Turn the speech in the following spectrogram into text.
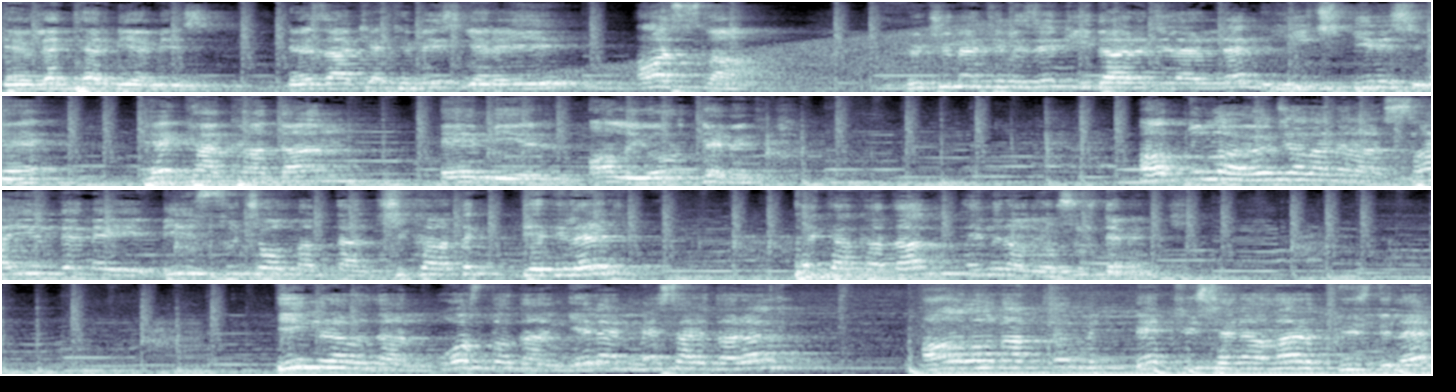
devlet terbiyemiz, nezaketimiz gereği asla hükümetimizin idarecilerinden hiçbirisine PKK'dan emir alıyor demedik. Abdullah Öcalan'a sayın demeyi bir suç olmaktan çıkardık dediler. PKK'dan emir alıyorsunuz demedik. İmralı'dan, Oslo'dan gelen mesajlara ağlamaklı betü senalar düzdüler.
